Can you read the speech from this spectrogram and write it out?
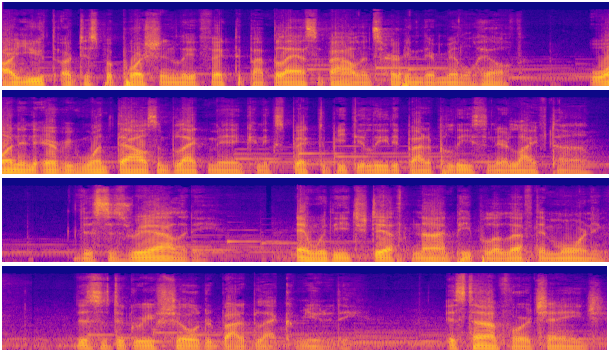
Our youth are disproportionately affected by blast violence hurting their mental health. One in every 1,000 black men can expect to be deleted by the police in their lifetime. This is reality. And with each death, nine people are left in mourning. This is the grief shouldered by the black community. It's time for a change.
